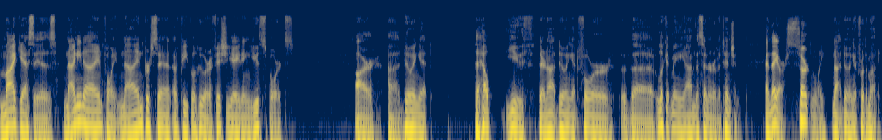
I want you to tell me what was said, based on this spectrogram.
my guess is 99.9% of people who are officiating youth sports are uh, doing it to help youth. They're not doing it for the look at me, I'm the center of attention. And they are certainly not doing it for the money.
